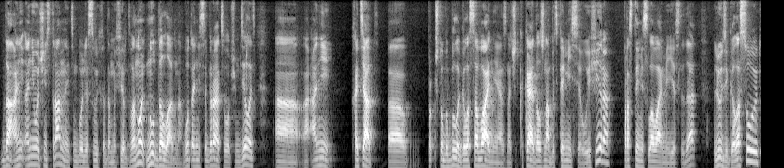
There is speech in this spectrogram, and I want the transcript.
Да, они, они очень странные, тем более с выходом эфир 2.0. Ну да ладно, вот они собираются, в общем, делать. А, они хотят, а, чтобы было голосование, значит, какая должна быть комиссия у эфира, простыми словами, если, да, люди голосуют,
